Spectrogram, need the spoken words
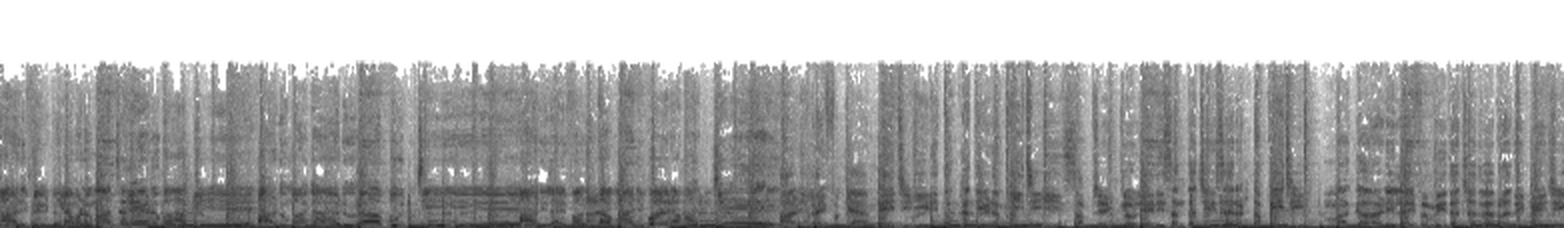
ఆడి పెట్టు ఎవడు మార్చలేడు బాబీ. ఆడు మగాడు రా బుజ్జి. ఆడి లైఫ్ అంతా మాడిపోయిన బుజ్జి. ఆడి లైఫ్ క్యాబేజీ ఈడి తొక్క తీయడం పీజీ ఈ సబ్జెక్ట్లో లేడీస్ అంతా చేశారంట పీజీ. మగాడి లైఫ్ మీద చదివే ప్రతి పేజీ.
